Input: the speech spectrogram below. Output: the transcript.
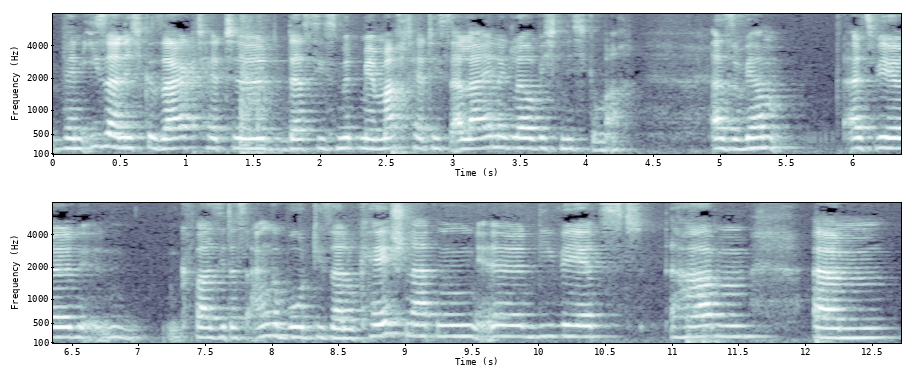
wenn Isa nicht gesagt hätte, dass sie es mit mir macht, hätte ich es alleine, glaube ich, nicht gemacht. Also wir haben, als wir quasi das Angebot dieser Location hatten, äh, die wir jetzt haben, ähm,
